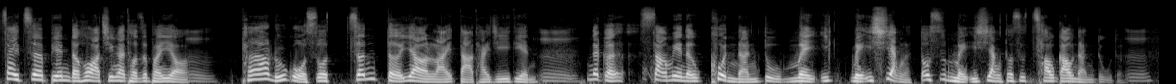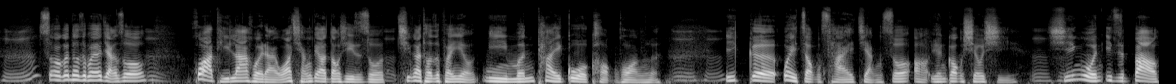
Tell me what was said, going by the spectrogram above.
在这边的话，亲爱的投资朋友，他如果说真的要来打台积电，嗯，那个上面的困难度，每一每一项啊，都是每一项都是超高难度的。嗯哼，所以我跟投资朋友讲说。话题拉回来，我要强调的东西是说，亲爱的投资朋友，你们太过恐慌了。一个魏总裁讲说，哦，员工休息，新闻一直报，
